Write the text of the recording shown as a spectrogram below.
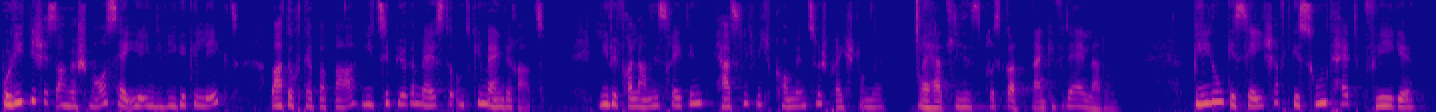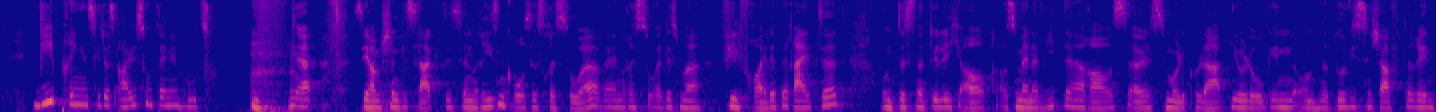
Politisches Engagement sei ihr in die Wiege gelegt, war doch der Papa Vizebürgermeister und Gemeinderat. Liebe Frau Landesrätin, herzlich willkommen zur Sprechstunde. Ein herzliches Grüß Gott. Danke für die Einladung. Bildung, Gesellschaft, Gesundheit, Pflege. Wie bringen Sie das alles unter einen Hut? Ja, Sie haben schon gesagt, es ist ein riesengroßes Ressort, aber ein Ressort, das mir viel Freude bereitet und das natürlich auch aus meiner Vita heraus als Molekularbiologin und Naturwissenschaftlerin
